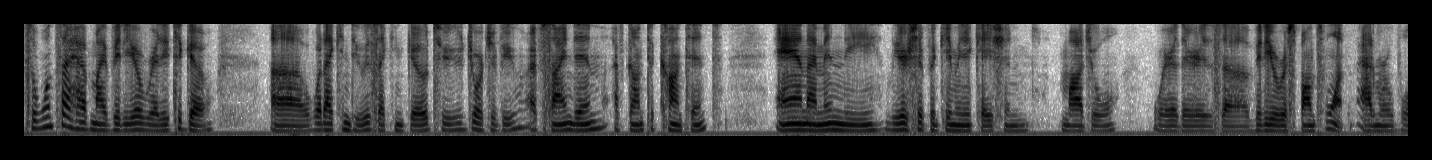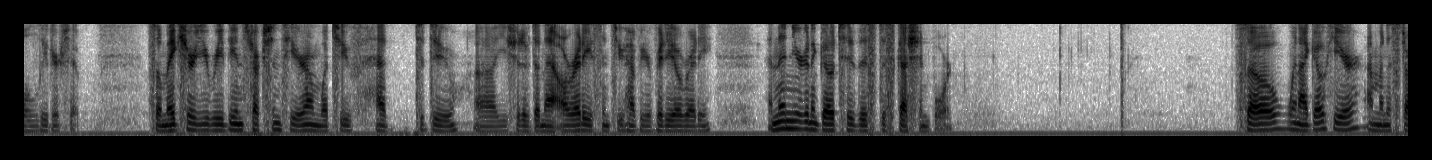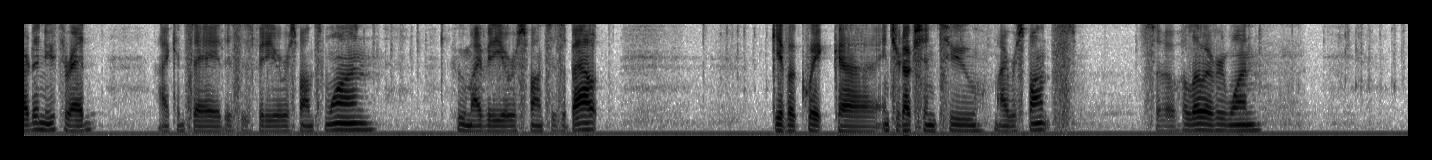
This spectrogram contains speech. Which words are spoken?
So once I have my video ready to go, uh, what I can do is I can go to GeorgiaView. I've signed in, I've gone to Content, and I'm in the Leadership and Communication module where there is uh, Video Response 1, Admirable Leadership. So make sure you read the instructions here on what you've had to do. Uh, you should have done that already since you have your video ready. And then you're going to go to this discussion board. So when I go here, I'm going to start a new thread. I can say this is video response 1, who my video response is about, give a quick uh, introduction to my response. So hello everyone,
